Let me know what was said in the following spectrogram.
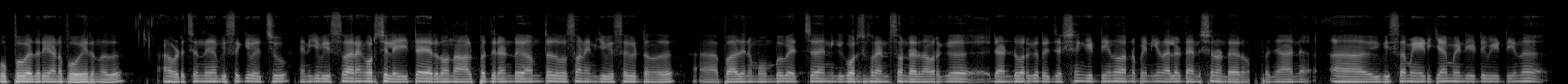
ഉപ്പ് വെതറിയാണ് പോയിരുന്നത്. അവിടെ ചെന്ന് ഞാൻ വിസയ്ക്ക് വെച്ചു. എനിക്ക് വിസ വരാൻ കുറച്ച് ലേറ്റ് ആയിരുന്നു. നാൽപ്പത്തിരണ്ടാമത്തെ ദിവസമാണ് എനിക്ക് വിസ കിട്ടുന്നത്. അപ്പോൾ അതിന് മുമ്പ് വെച്ച എനിക്ക് കുറച്ച് ഫ്രണ്ട്സ് ഉണ്ടായിരുന്നു. അവർക്ക് രണ്ടു പേർക്ക് റിജക്ഷൻ കിട്ടിയെന്ന് പറഞ്ഞപ്പോൾ എനിക്ക് നല്ല ടെൻഷൻ ഉണ്ടായിരുന്നു. അപ്പോൾ ഞാൻ വിസ മേടിക്കാൻ വേണ്ടിയിട്ട് വീട്ടിൽ നിന്ന്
